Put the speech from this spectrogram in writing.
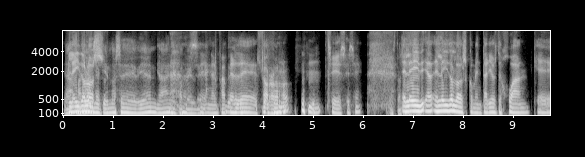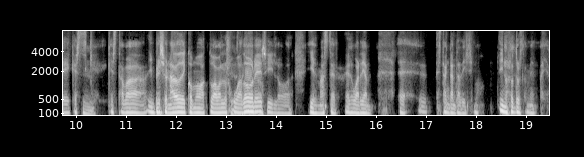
Ya He leído los- metiéndose bien ya en el papel Sí, de, en el papel de zorro. Sí, sí, sí. He, leído, he leído los comentarios de Juan, que, que, Mm. que- que estaba impresionado de cómo actuaban los Sí, jugadores y, lo- y el máster, el guardián. Eh, está encantadísimo. Y nosotros también, vaya.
